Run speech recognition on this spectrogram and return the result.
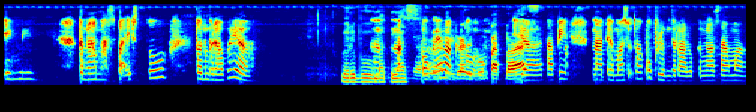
ini. Kenal Mas Pais tuh tahun berapa ya? 2014. Pokoknya waktu 2014. Iya, tapi nada masuk tuh aku belum terlalu kenal sama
